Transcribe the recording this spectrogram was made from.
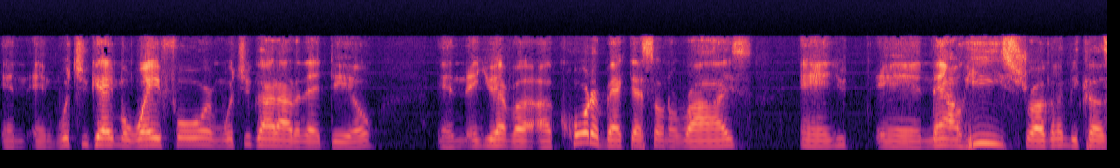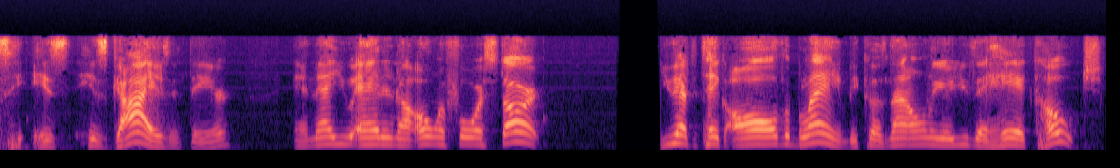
and and what you gave him away for, and what you got out of that deal, and then you have a, a quarterback that's on the rise, and you and now he's struggling because his his guy isn't there and now you add in an 0 4 start, you have to take all the blame because not only are you the head coach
